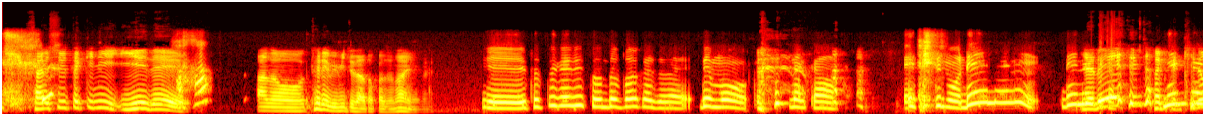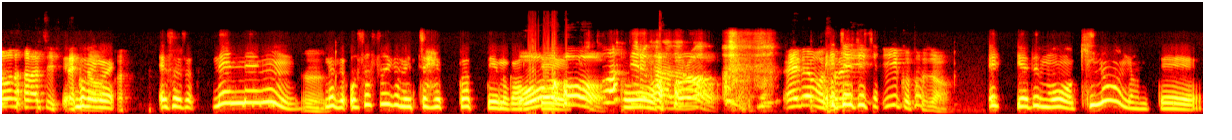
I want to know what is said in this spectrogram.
最終的に家で、あの、テレビ見てたとかじゃないよね。いやいやさすがにそんなバカじゃない。でも、なんか、え、でも例年、例いや、年ってか例年じゃなくて、昨日の話してんのごめんごめんえ、そうそう、年々、うん。なんでお誘いがめっちゃ減ったっていうのがあおって、お待ってるからだろ。え、でもそえれ違う違う違いいことじゃん。え、いやでも、昨日なんて、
